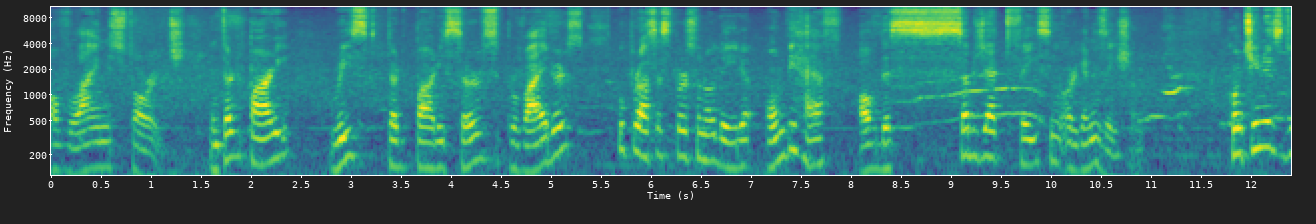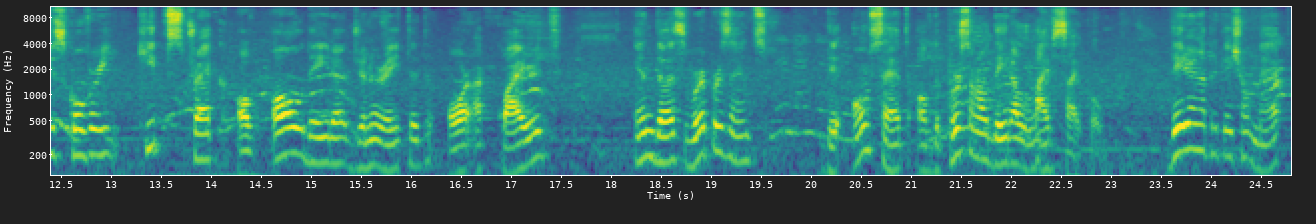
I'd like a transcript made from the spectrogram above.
of line storage, and third party risk third party service providers who process personal data on behalf of the subject facing organization. Continuous discovery keeps track of all data generated or acquired and thus represents the onset of the personal data lifecycle. Data and application map,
